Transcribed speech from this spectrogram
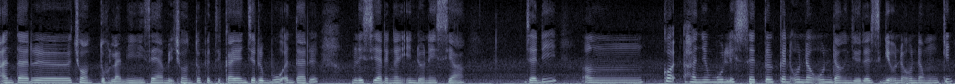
antara contoh lah ni saya ambil contoh pertikaian jerebu antara Malaysia dengan Indonesia. Jadi um, court hanya boleh settlekan undang-undang je. Dari segi undang-undang mungkin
